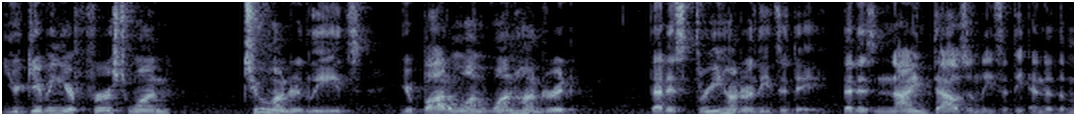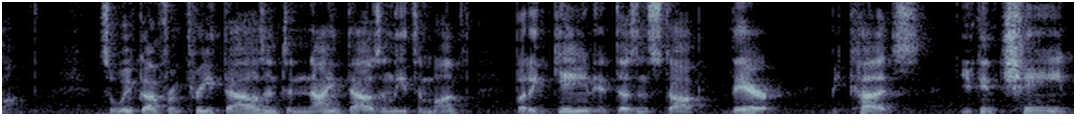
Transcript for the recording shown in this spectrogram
you're giving your first one 200 leads, your bottom one 100, that is 300 leads a day. That is 9,000 leads at the end of the month. So we've gone from 3,000 to 9,000 leads a month, but again, it doesn't stop there because you can chain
